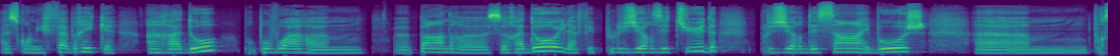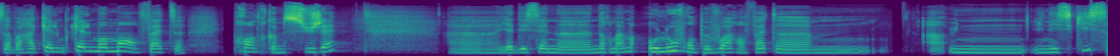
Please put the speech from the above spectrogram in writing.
à, ce qu'on lui fabrique un radeau pour pouvoir euh, peindre ce radeau. Il a fait plusieurs études, plusieurs dessins, ébauches, pour savoir à quel, moment en fait prendre comme sujet. Il y a des scènes normalement au Louvre, on peut voir en fait une, esquisse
